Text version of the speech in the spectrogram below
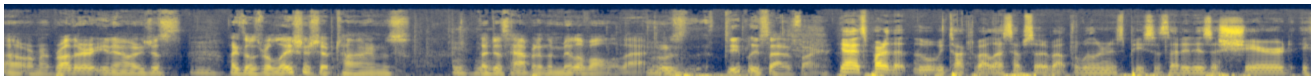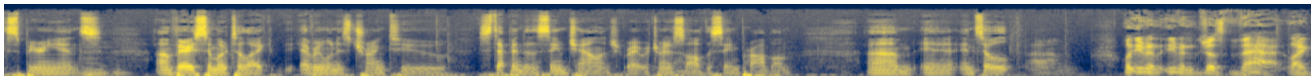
uh, or my brother you know it was just mm. like those relationship times Mm-hmm. that just happened in the middle of all of that. It Mm. was deeply satisfying. Yeah, it's part of the- what we talked about last episode about the wilderness piece is that it is a shared experience, Mhm. um, very similar to like everyone is trying to step into the same challenge, right? We're trying to solve the same problem, um, and and so um, Well, even even just that, like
